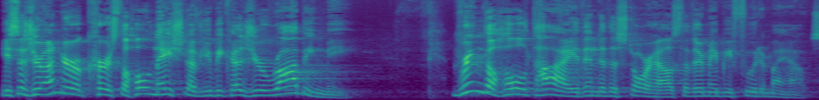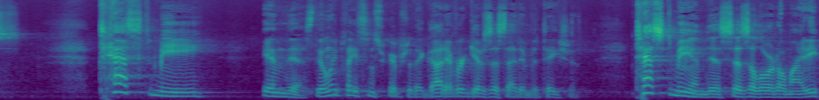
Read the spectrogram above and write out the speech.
He says, You're under a curse, the whole nation of you, because you're robbing me. Bring the whole tithe into the storehouse that there may be food in my house. Test me in this. The only place in Scripture that God ever gives us that invitation. Test me in this, says the Lord Almighty,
